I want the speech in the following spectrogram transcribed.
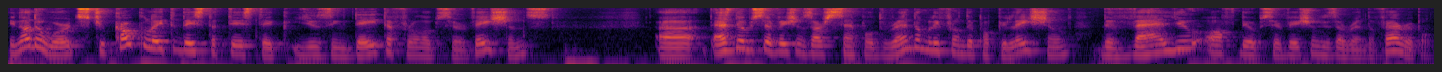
in other words, to calculate the statistic using data from observations, uh, as the observations are sampled randomly from the population, the value of the observation is a random variable.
